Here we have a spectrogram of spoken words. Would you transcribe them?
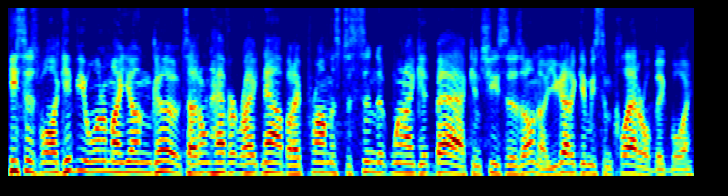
He says, Well, I'll give you one of my young goats. I don't have it right now, but I promise to send it when I get back. And she says, Oh, no, you got to give me some collateral, big boy.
